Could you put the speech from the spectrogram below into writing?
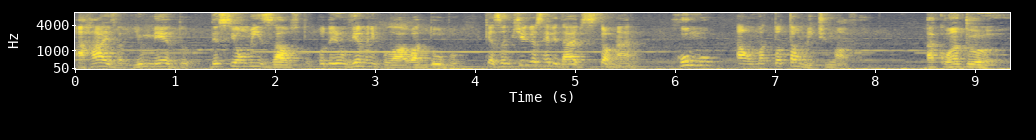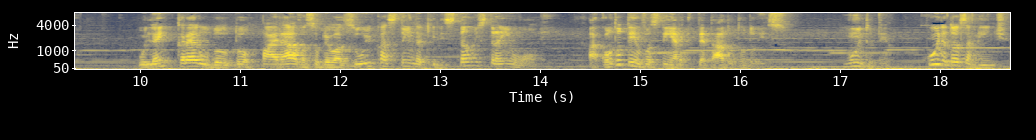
A raiva e o medo desse homem exausto poderiam vir manipular o adubo que as antigas realidades se tornaram, rumo a uma totalmente nova. A quanto. O olhar incrédulo do doutor pairava sobre o azul e o castanho daquele tão estranho homem. Há quanto tempo você tem arquitetado tudo isso? Muito tempo. Cuidadosamente,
